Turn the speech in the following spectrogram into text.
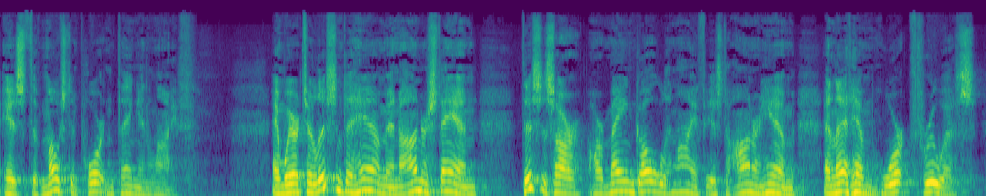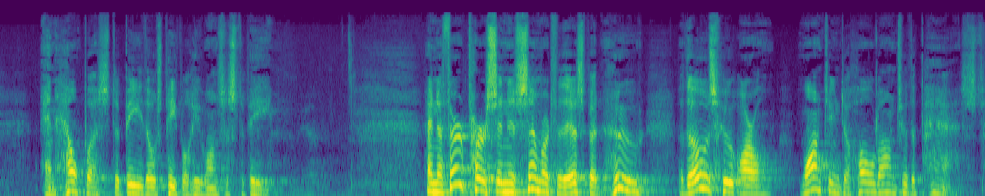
is the most important thing in life. And we're to listen to Him and understand this is our, our main goal in life is to honor Him and let Him work through us and help us to be those people He wants us to be. And the third person is similar to this, but who, those who are wanting to hold on to the past.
